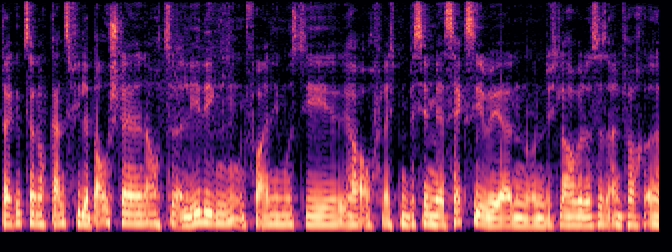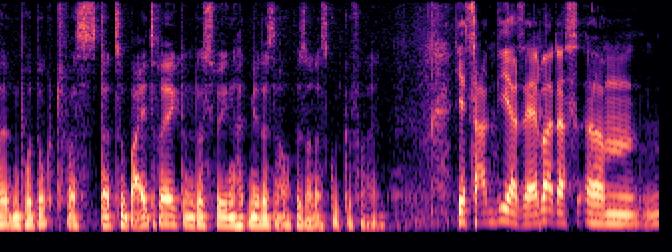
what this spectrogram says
Da gibt es ja noch ganz viele Baustellen auch zu erledigen und vor allen Dingen muss die ja auch vielleicht ein bisschen mehr sexy werden. Und ich glaube, das ist einfach äh, ein Produkt, was dazu beiträgt und deswegen hat mir das auch besonders gut gefallen. Jetzt sagen die ja selber, dass ähm,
